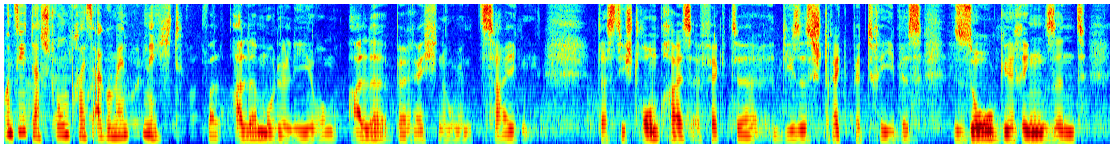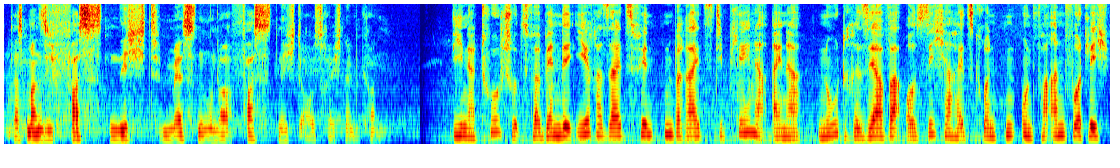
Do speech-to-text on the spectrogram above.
und sieht das Strompreisargument nicht. Weil alle Modellierungen, alle Berechnungen zeigen, dass die Strompreiseffekte dieses Streckbetriebes so gering sind, dass man sie fast nicht messen oder fast nicht ausrechnen kann. Die Naturschutzverbände ihrerseits finden bereits die Pläne einer Notreserve aus Sicherheitsgründen unverantwortlich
